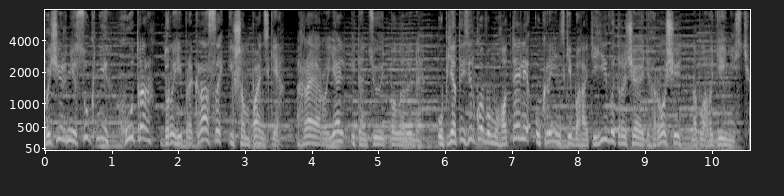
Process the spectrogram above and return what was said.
Вечірні сукні, хутра, дорогі прикраси і шампанське. Грає рояль і танцюють балерини. У п'ятизірковому готелі українські багатії витрачають гроші на благодійність.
